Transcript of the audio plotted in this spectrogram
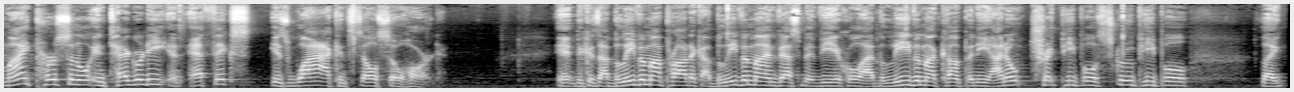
my personal integrity and ethics is why I can sell so hard. And because I believe in my product, I believe in my investment vehicle, I believe in my company. I don't trick people, screw people. Like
